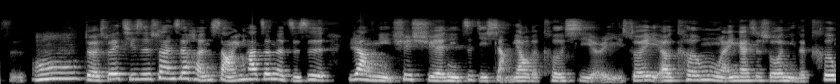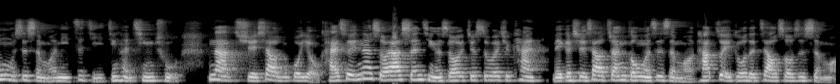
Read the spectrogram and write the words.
子。哦，对，所以其实算是很少，因为它真的只是让你去学你自己想要的科系而已。所以呃，科目啊，应该是说你的科目是什么，你自己已经很清楚。那学校如果有开，所以那时候要申请的时候，就是会去看每个学校专攻的是什么，它最多的教授是什么。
